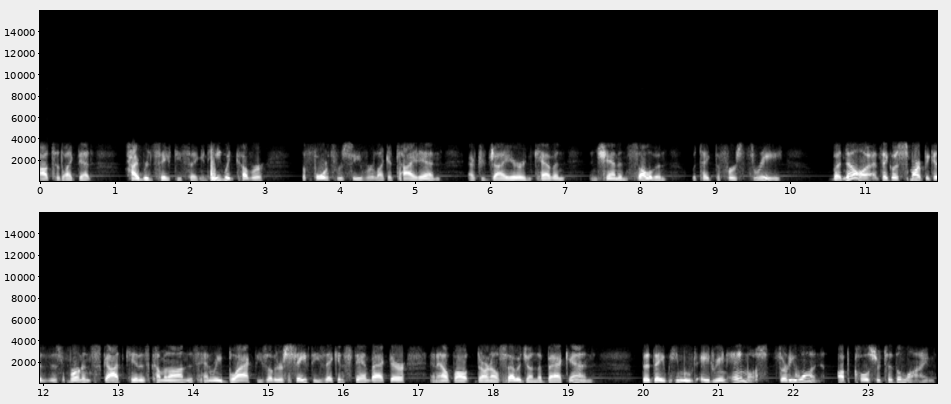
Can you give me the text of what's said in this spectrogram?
out to like that hybrid safety thing, and he would cover the fourth receiver like a tight end after Jaire and Kevin and Chandon Sullivan would take the first three. But no, I think it was smart because this Vernon Scott kid is coming on, this Henry Black, these other safeties, they can stand back there and help out Darnell Savage on the back end. That they he moved Adrian Amos, 31, up closer to the line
